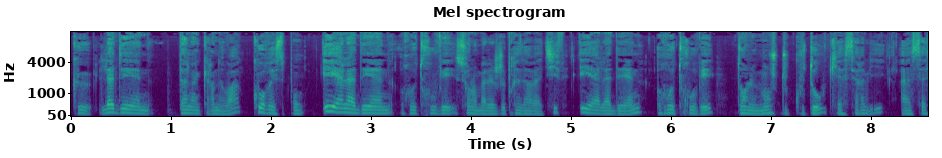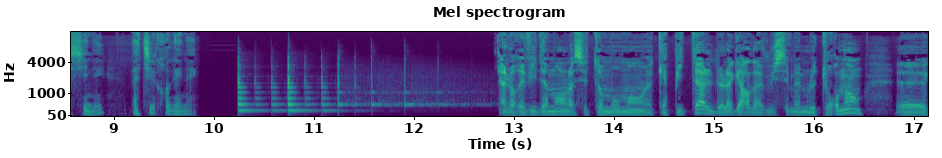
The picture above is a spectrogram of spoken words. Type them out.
que l'ADN d'Alain Carnoa correspond et à l'ADN retrouvé sur l'emballage de préservatif et à l'ADN retrouvé dans le manche du couteau qui a servi à assassiner Mathilde Roganek. Alors évidemment, là, c'est un moment euh, capital de la garde à vue, c'est même le tournant. Euh,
